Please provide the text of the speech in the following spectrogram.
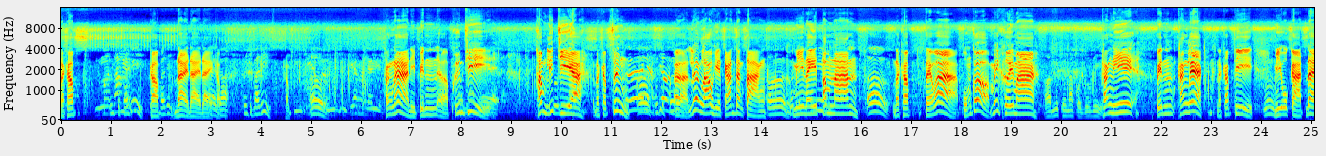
นะครับมาจะไปดิครับได้ได้ได้ครับพี่จะไปดิครับเออเจียงอะไรข้างหน้านี่เป็นเอ่อพื้นที่ ถ้ำลิเจียนะครับ ซึ่งเออคุณจะเอ่อเรื่องราวเหตุการณ์ต่างเออๆมีในตำนานเออนะครับ แต่ว่าผมก็ไม่เคยมาอ่าไม่เคยมากดดูดิครั้งนี้เป็นครั้งแรกนะครับที่อืมมีโอกาสได้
